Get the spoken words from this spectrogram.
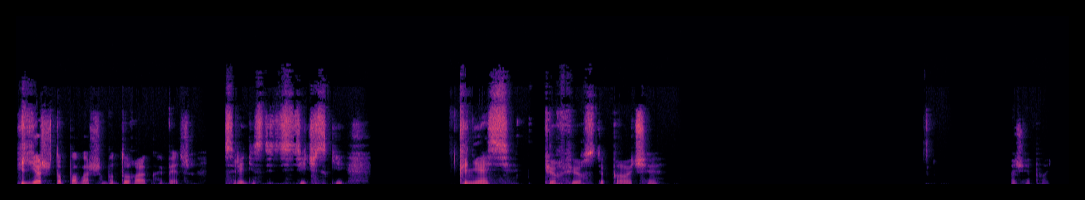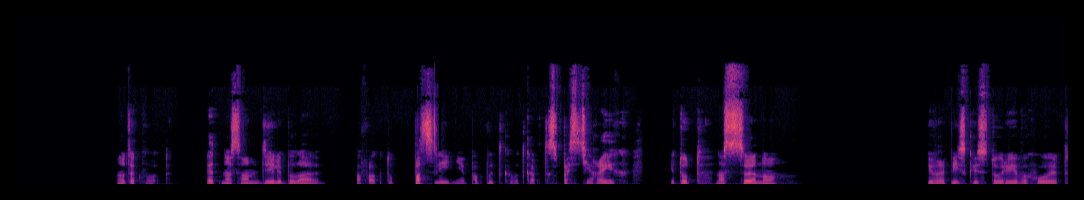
я что, по-вашему, дурак? Опять же, среднестатистический князь, кюрфюрст и прочее. Прочее, прочее. Ну так вот. Это на самом деле была по факту последняя попытка вот как-то спасти Рейх. И тут на сцену европейской истории выходит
